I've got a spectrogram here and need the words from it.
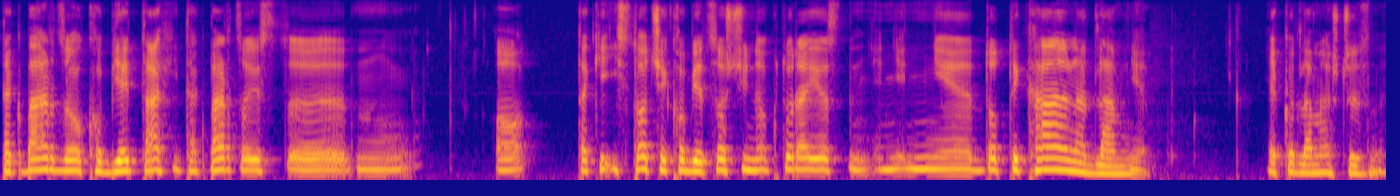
tak bardzo o kobietach i tak bardzo jest yy, o takiej istocie kobiecości, no, która jest niedotykalna nie dla mnie, jako dla mężczyzny.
